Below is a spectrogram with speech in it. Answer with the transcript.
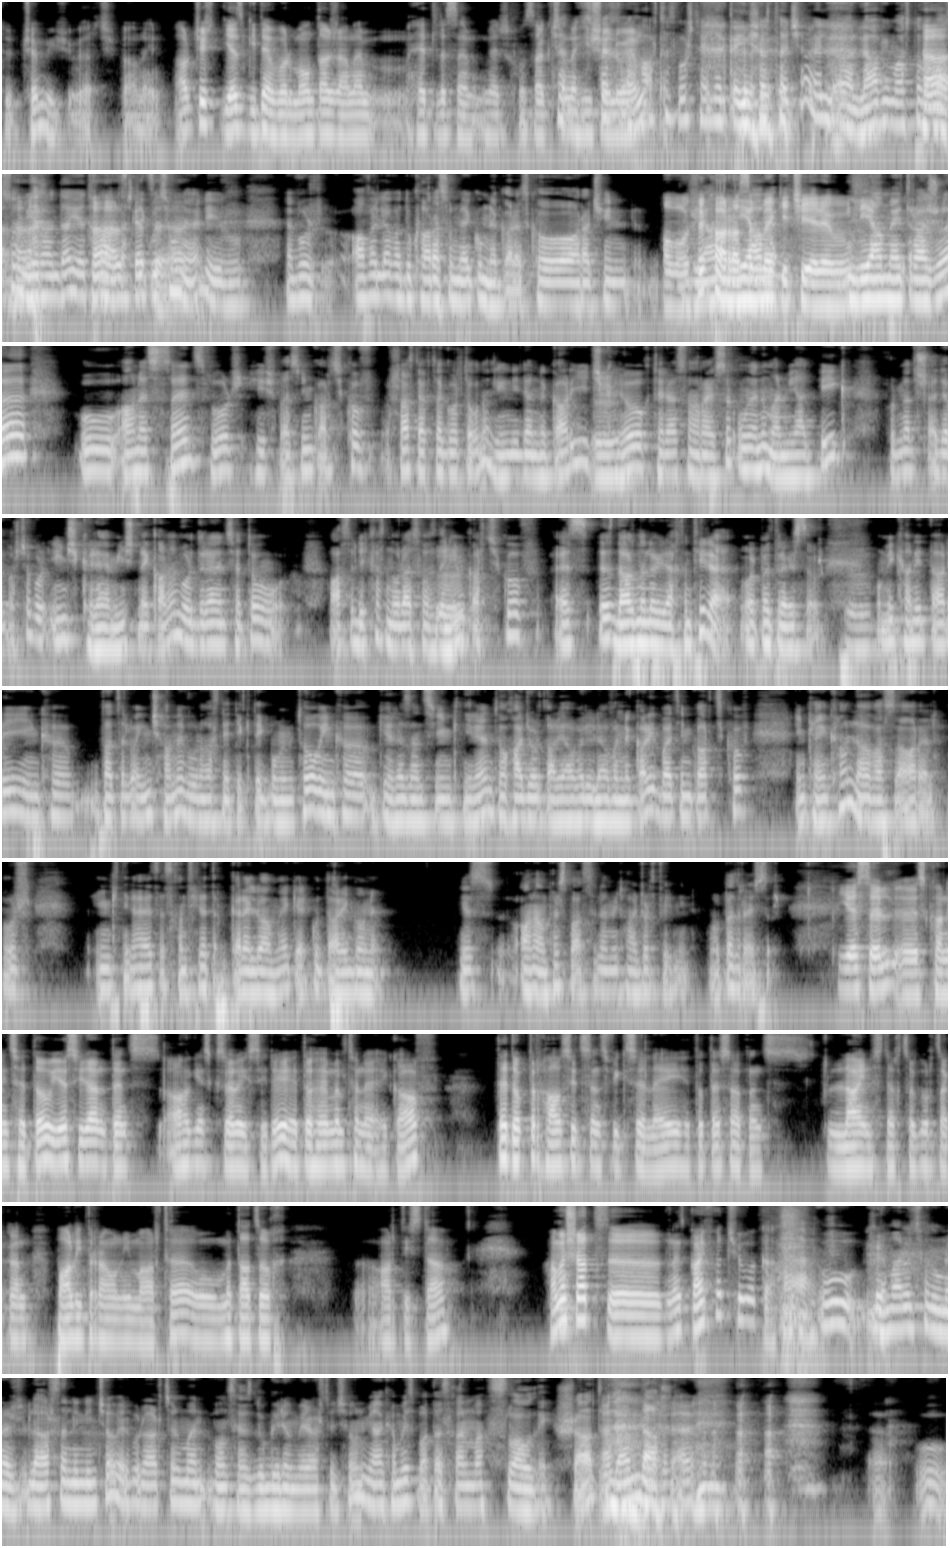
դու չեմ հիշու վերջ բանին։ Արդյոք ես գիտեմ, որ մոնտաժ անեմ, հետ լսեմ մեր խոսակցությունը հիշելու եմ։ Հարցը ոչ թե ներկա հիշած թե չէ, այլ լավ իմաստով հա, ասում հա։ Երանդայի այդ Հա, ֆանտաստիկությունը հասկացա, էլի որ ավելի լավ է դու 41-ում նկարես քո առաջին Ո՞չ լիա- 41-ի չի երևում։ լիամետրաժը ու անես սենց որ հիշվես իմ կարծիքով շատ ստեղծագործողներ լինի դա նկարիչ, գրող, դերասան, ռեժիսոր ունենում են մի հատ պիկ, որ մի հատ շեդևր չէ, որ ինչ գրեմ, ինչ նկարեմ, որ դրանից հետո ասելիքս նորացված դերի իմ կարծիքով էս էս դառնալու իր խնդիրը որպես ռեժիսոր ու մի քանի տարի ինքը մտածելու է ինչ անել որ հասնի տիկ-տիկ բումի թող ինքը գերազանցի ինքն իրեն թող հաջորդ տարի ավելի լավը նկարի բայց իմ կարծիքով ինքը այնքան լավ է սա արել որ ինքն իր հետ այս խնդիրը կրելու է 1-2 տարի գոնե ես անհամբեր սպասել եմ իր հաջորդ ֆիլմին որպես ռեժիսոր Ես էլ այսքանից հետո ես իրան տենց ահագին սկսել էի սիրել, հետո Hamilton-ը եկավ։ Դե Dr. House-ից sense ֆիքսել էի, հետո տեսա տենց լայն ստեղծագործական պալիտրա ունի մարդը ու մտածող արտիստ է։ Համը շատ նենց կայֆատ չուվակ է։ Հա, ու նմանություն ուներ Լարսենին ինչով, երբ որ հարցնում են ոնց ես դու գրում երաժշտություն, մի անգամ ես պատասխանում եմ slowly, շատ դանդաղ։ ու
